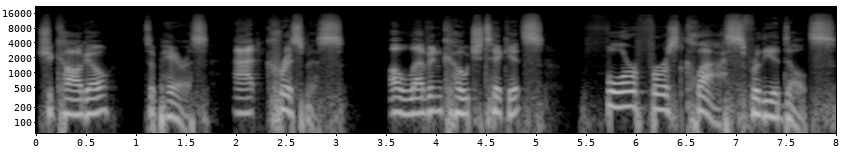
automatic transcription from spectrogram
Chicago to Paris at Christmas, 11 coach tickets, four first class for the adults.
